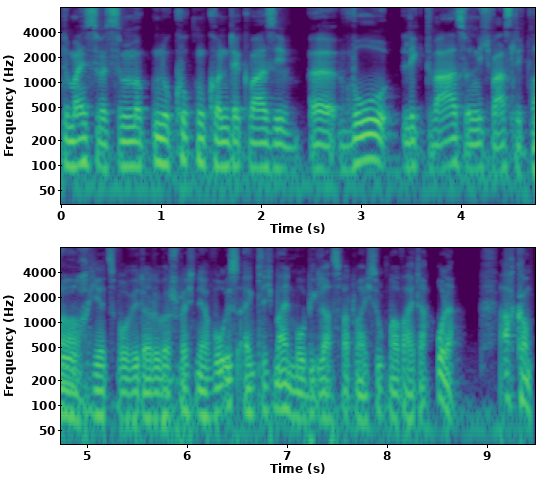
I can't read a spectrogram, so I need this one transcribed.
Du meinst, was man nur gucken konnte, quasi, äh, wo liegt was und nicht was liegt wo. Ach, jetzt, wo wir darüber sprechen, ja, wo ist eigentlich mein Mobiglas? Warte mal, ich such mal weiter. Oder? Ach komm,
